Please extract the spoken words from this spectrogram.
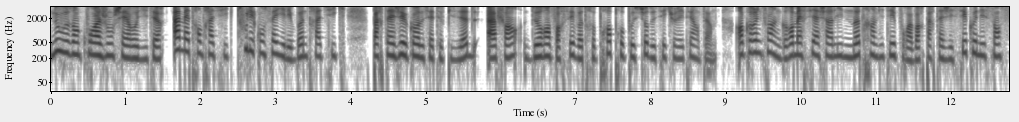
Nous vous encourageons, chers auditeurs, à mettre en pratique tous les conseils et les bonnes pratiques partagées au cours de cet épisode afin de renforcer votre propre posture de sécurité interne. Encore une fois, un grand merci à Charlie, notre invité, pour avoir partagé ses connaissances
